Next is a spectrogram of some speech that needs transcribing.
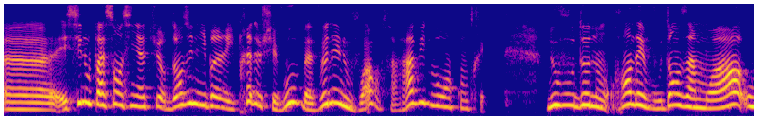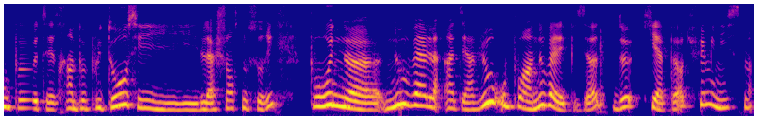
Euh, et si nous passons en signature dans une librairie près de chez vous, bah, venez nous voir, on sera ravis de vous rencontrer. Nous vous donnons rendez-vous dans un mois ou peut-être un peu plus tôt si la chance nous sourit pour une euh, nouvelle interview ou pour un nouvel épisode de Qui a peur du féminisme?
